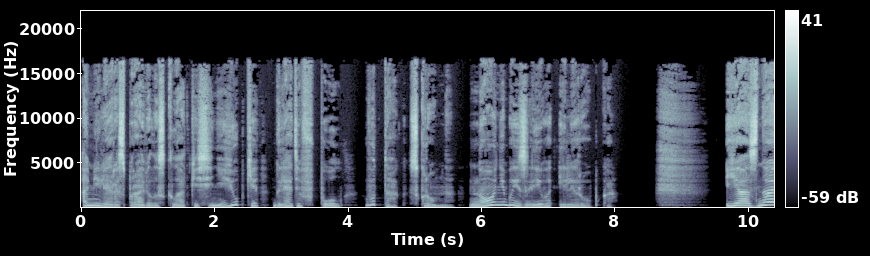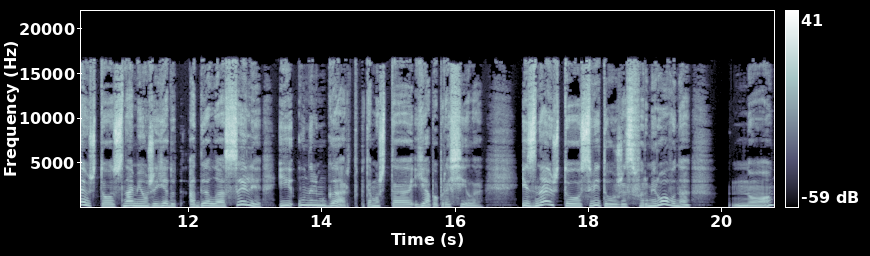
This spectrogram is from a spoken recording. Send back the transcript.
Амелия расправила складки синей юбки, глядя в пол, вот так, скромно, но не боязливо или робко. «Я знаю, что с нами уже едут Аделла Ассели и Унельмгард, потому что я попросила. И знаю, что свита уже сформирована, но...»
